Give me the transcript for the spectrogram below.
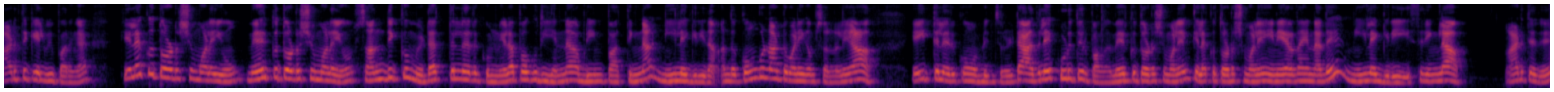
அடுத்த கேள்வி பாருங்கள் கிழக்கு தொடர்ச்சி மலையும் மேற்கு தொடர்ச்சி மலையும் சந்திக்கும் இடத்துல இருக்கும் நிலப்பகுதி என்ன அப்படின்னு பார்த்தீங்கன்னா நீலகிரி தான். அந்த கொங்கு நாட்டு வணிகம் சொன்ன இல்லையா? எயித்தில் இருக்கும் அப்படின்னு சொல்லிட்டு அதிலே கொடுத்துருப்பாங்க. மேற்கு தொடர்ச்சி மலையும் கிழக்கு தொடர்ச்சி மலையும் இணையறதான் என்னது? நீலகிரி. சரிங்களா? அடுத்தது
